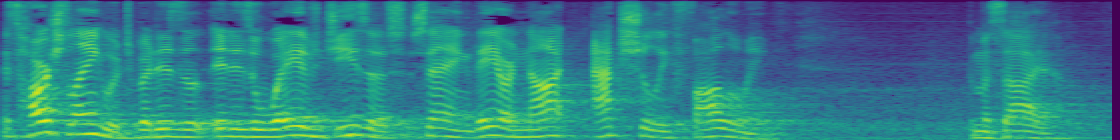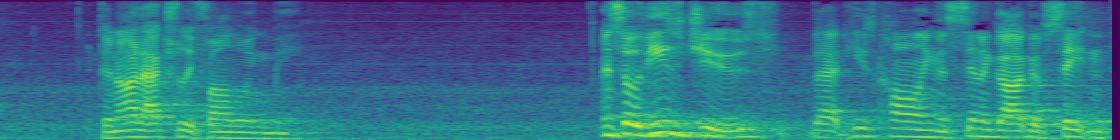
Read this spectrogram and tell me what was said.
It's harsh language, but it is, a, it is a way of Jesus saying they are not actually following the Messiah. They're not actually following me. And so these Jews that he's calling the synagogue of Satan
